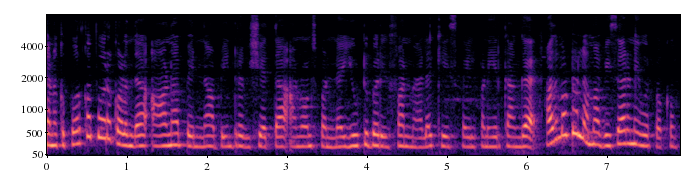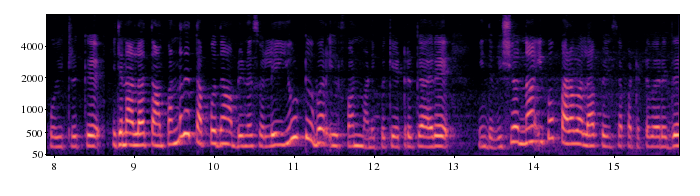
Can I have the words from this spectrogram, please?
தனக்கு பிறக்க போகிற குழந்த ஆனா பெண்ணா அப்படின்ற விஷயத்த அனௌன்ஸ் பண்ண யூடியூபர் இர்ஃபான் மேலே கேஸ் ஃபைல் பண்ணியிருக்காங்க. அது மட்டும் இல்லாமல் விசாரணை ஒரு பக்கம் போயிட்டுருக்கு இதனால் தான் பண்ணது தப்பு தான் அப்படின்னு சொல்லி யூடியூபர் இர்ஃபான் மன்னிப்பு கேட்டிருக்காரு. இந்த விஷயம் தான் இப்போ பரவலாக பேசப்பட்டுட்டு வருது.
